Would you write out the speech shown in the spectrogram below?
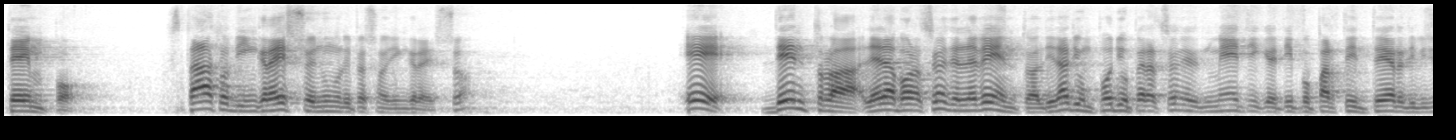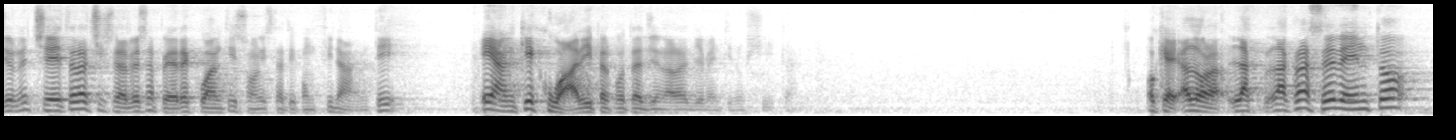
tempo, stato di ingresso e numero di persone di ingresso, e dentro l'elaborazione dell'evento, al di là di un po' di operazioni aritmetiche tipo parti intere, divisione eccetera, ci serve sapere quanti sono gli stati confinanti e anche quali per poter generare gli eventi in uscita. Ok, allora la, la classe evento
